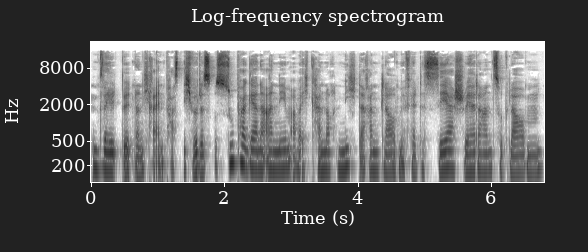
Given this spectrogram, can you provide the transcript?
Weltbild noch nicht reinpasst. Ich würde es super gerne annehmen, aber ich kann noch nicht daran glauben. Mir fällt es sehr schwer daran zu glauben,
